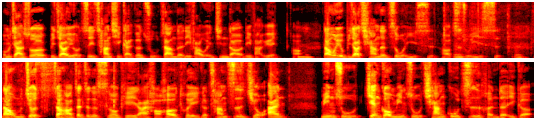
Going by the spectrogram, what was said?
我们讲说比较有自己长期改革主张的立法委员进到立法院，好，但我们有比较强的自我意识，好，自主意识。嗯，那我们就正好在这个时候可以来好好的推一个长治久安、民主建构民主强固制衡的一个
